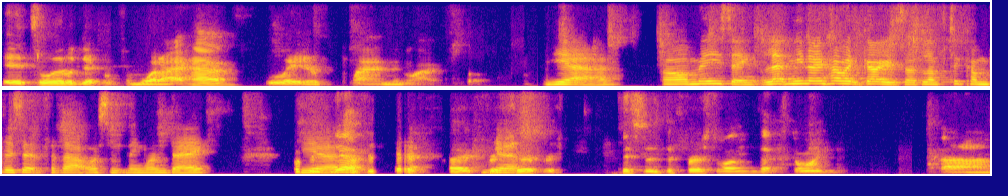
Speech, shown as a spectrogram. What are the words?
it's a little different from what I have later planned in life. So yeah. Oh, amazing. Let me know how it goes. I'd love to come visit for that or something one day. Yeah, yeah for sure. Uh, for yeah. sure. For sure. This is the first one that's going, uh,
